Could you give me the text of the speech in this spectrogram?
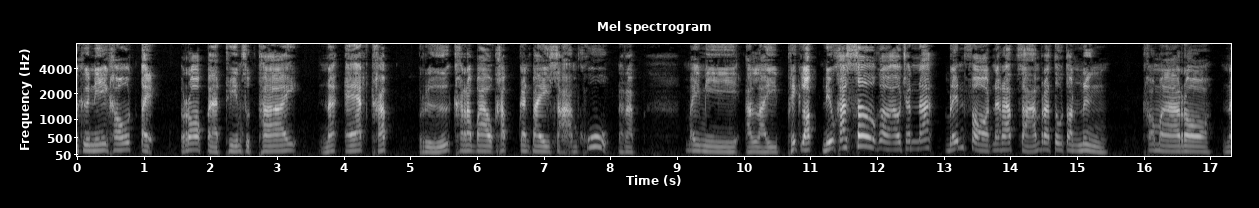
มื่อคืนนี้เขาเตะรอบ 8 ทีมสุดท้ายนะแอดครับ หรือคาราบาวครับกันไป 3 คู่นะครับ ไม่มีอะไรพลิกล็อกนิวคาสเซิลก็เอาชนะเบรนท์ฟอร์ดนะครับ 3 ประตูต่อหนึ่งเข้ามารอใน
